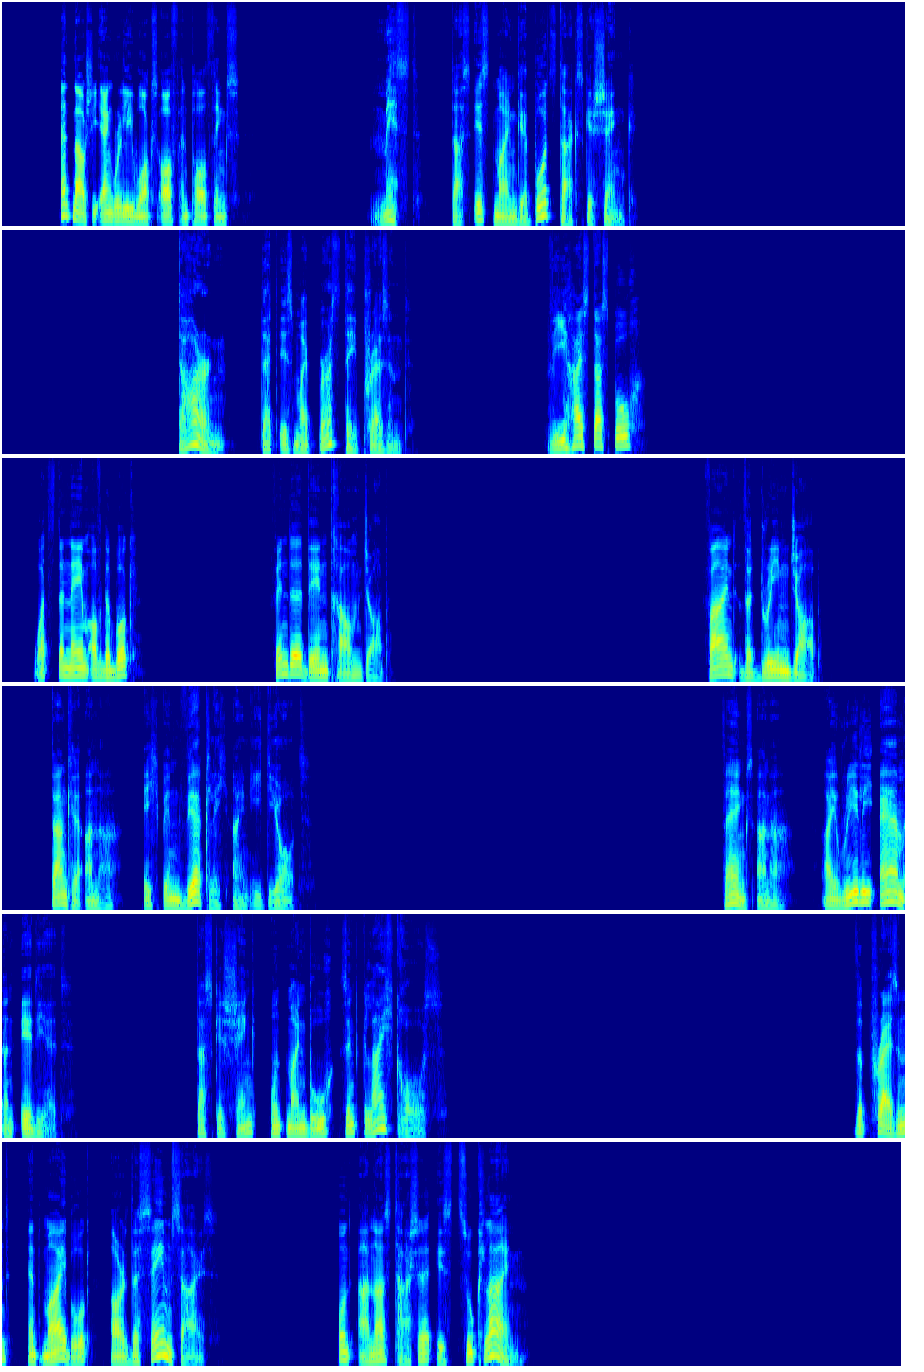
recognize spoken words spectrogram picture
And now she angrily walks off, and Paul thinks, Mist, das ist mein Geburtstagsgeschenk. Darn, that is my birthday present. Wie heißt das Buch? What's the name of the book? Finde den Traumjob. Find the dream job. Danke, Anna. Ich bin wirklich ein Idiot. Thanks, Anna. I really am an idiot. Das Geschenk und mein Buch sind gleich groß. The present and my book are the same size. Und Annas Tasche ist zu klein.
